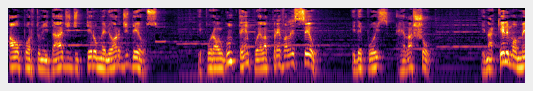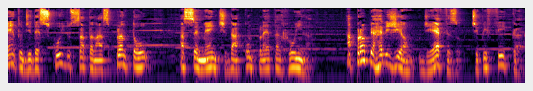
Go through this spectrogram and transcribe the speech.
a oportunidade de ter o melhor de Deus, e por algum tempo ela prevaleceu e depois relaxou. E naquele momento de descuido, Satanás plantou a semente da completa ruína. A própria religião de Éfeso tipifica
